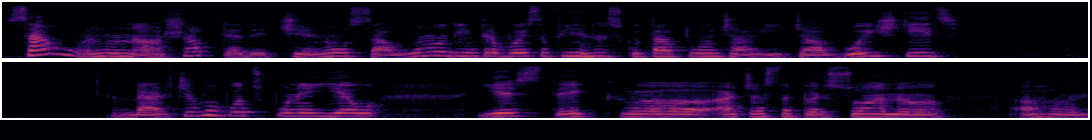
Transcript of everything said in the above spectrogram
sau în luna 7, de ce nu, sau unul dintre voi să fie născut atunci, aici voi știți. Dar ce vă pot spune eu este că această persoană um,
